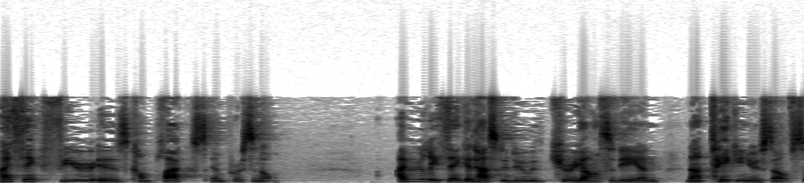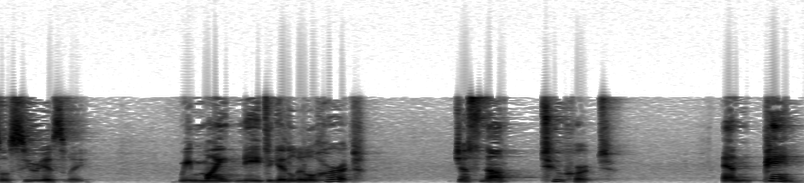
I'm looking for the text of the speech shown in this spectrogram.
I think fear is complex and personal. I really think it has to do with curiosity and not taking yourself so seriously. We might need to get a little hurt, just not too hurt. And pain,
